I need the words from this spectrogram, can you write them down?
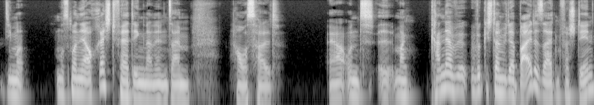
die man, muss man ja auch rechtfertigen dann in seinem Haushalt. Ja, und äh, man kann ja wir- wirklich dann wieder beide Seiten verstehen,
